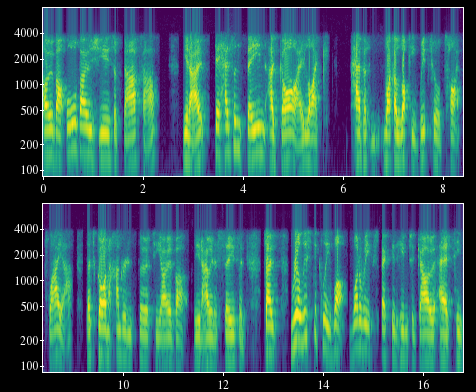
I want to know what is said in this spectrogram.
over all those years of data, you know, there hasn't been a guy like have like a Lachie Whitfield type player that's gone 130 over, you know, in a season. So realistically, what what are we expecting him to go as his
